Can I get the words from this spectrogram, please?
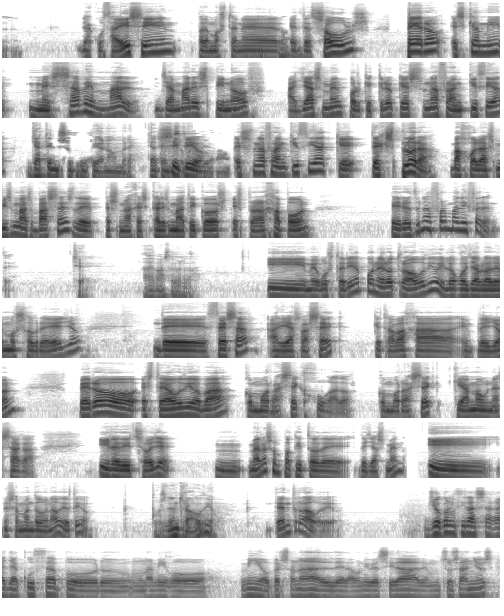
Yakuza Isin, podemos tener el Dead Souls, pero es que a mí me sabe mal llamar spin-off a Jasmine porque creo que es una franquicia Ya tiene su propio nombre. Ya tiene Sí, su tío. propio nombre. Es una franquicia que te explora bajo las mismas bases de personajes carismáticos, explorar Japón, pero de una forma diferente. Sí, además de verdad. Y me gustaría poner otro audio y luego ya hablaremos sobre ello de César, alias Rasek, que trabaja en PlayOn, pero este audio va como Rasek jugador, como Rasek que ama una saga. Y le he dicho, oye, mm, ¿me hablas un poquito de, de Jasmine? Y nos ha mandado un audio, tío. Pues dentro audio. Dentro audio. Yo conocí la saga Yakuza por un amigo mío personal de la universidad de muchos años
